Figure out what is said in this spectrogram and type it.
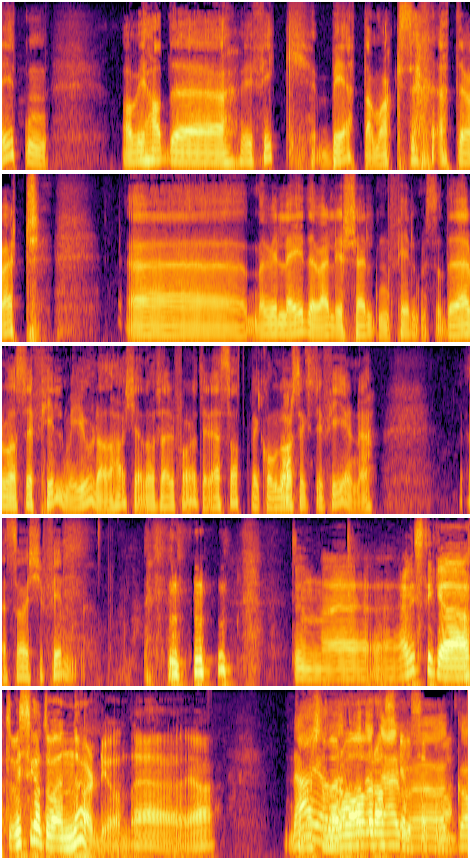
liten. Og vi hadde Vi fikk Betamax etter hvert. Eh, men vi leide veldig sjelden film, så det der med å se film i jula, det har ikke jeg noe særlig forhold til. Jeg satt med Commodore 64-en, jeg. Jeg så ikke film. Den, eh, jeg visste ikke, jeg visste ikke at du var en nerd, jo. Det, ja. Nei, og det, og det der med å gå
